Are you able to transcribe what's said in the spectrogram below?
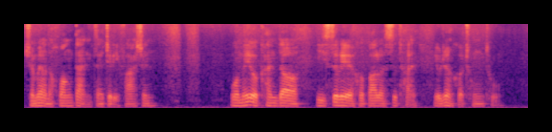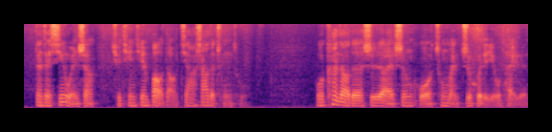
什么样的荒诞在这里发生。我没有看到以色列和巴勒斯坦有任何冲突。但在新闻上却天天报道加沙的冲突。我看到的是热爱生活、充满智慧的犹太人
